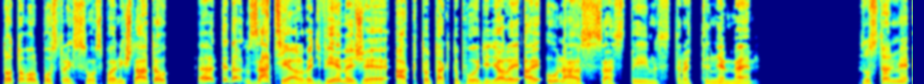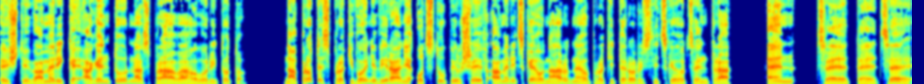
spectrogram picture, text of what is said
Toto bol postreh zo Spojených štátov, e, teda zatiaľ, veď vieme, že ak to takto pôjde ďalej, aj u nás sa s tým stretneme. Zostaňme ešte v Amerike. Agentúrna správa hovorí toto. Na protest proti vojne v Iráne odstúpil šéf Amerického národného protiteroristického centra NCTC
